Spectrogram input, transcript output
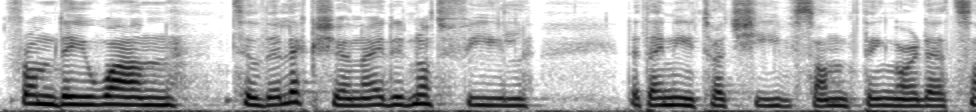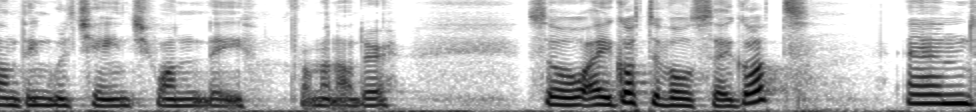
from day one till the election, I did not feel that I need to achieve something or that something will change one day from another. So I got the votes I got, and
